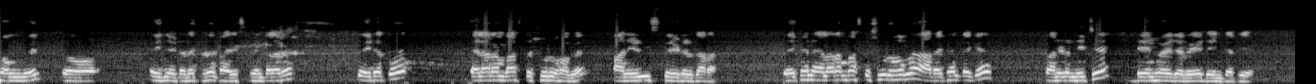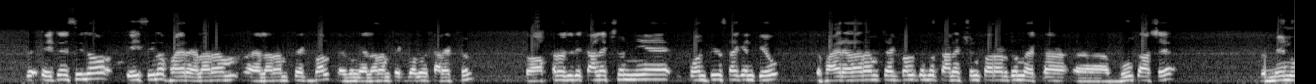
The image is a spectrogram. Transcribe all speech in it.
গং বেল। তো এই যে এটা দেখতে ফায়ার স্ক্রিন কালারে তো এটাতে অ্যালার্ম বাজতে শুরু হবে পানির স্পিরিটের দ্বারা। তো এখানে অ্যালার্ম বাজতে শুরু হবে আর এখান থেকে পানিটা নিচে ড্রেন হয়ে যাবে এই ড্রেনটা দিয়ে। তো এটা ছিল, এই ছিল fire alarm alarm check bulb এবং অ্যালার্ম চেক বাল্বের কানেকশন তো আপনারা যদি কানেকশন নিয়ে কনফিউজ থাকেন কেউ, তো ফায়ার অ্যালার্ম চেক বাল্ব কিন্তু কানেকশন করার জন্য একটা বুক আসে। তো মেনু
